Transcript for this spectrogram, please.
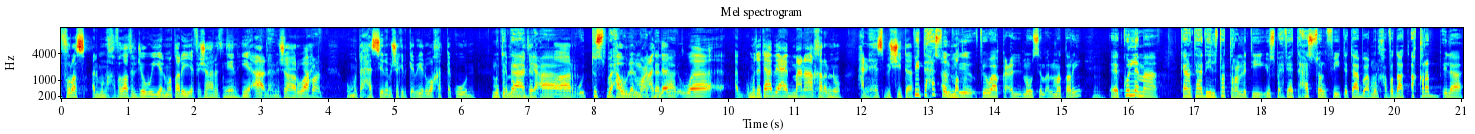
فرص المنخفضات الجوية المطرية في شهر اثنين هي أعلى من شهر واحد. طبعا. ومتحسنة بشكل كبير وقد تكون متتابعة وتصبح حول المعدل ومتتابعه بمعنى آخر إنه حنحس بالشتاء في تحسن في, في واقع الموسم المطري. م. كلما كانت هذه الفترة التي يصبح فيها تحسن في تتابع منخفضات أقرب إلى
